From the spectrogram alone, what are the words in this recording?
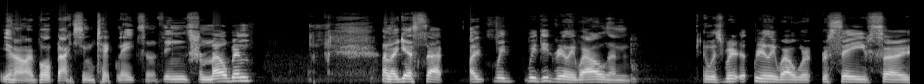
you know I brought back some techniques and things from Melbourne and I guess that I, we we did really well, and it was re- really well re- received. So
